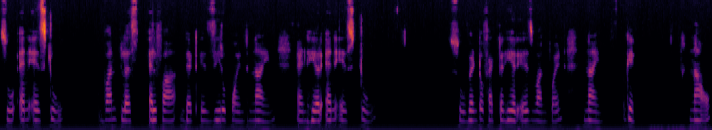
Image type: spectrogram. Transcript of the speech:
so n is 2 1 plus alpha that is 0.9 and here n is 2 so van 't Hoff factor here is 1.9 okay. Now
